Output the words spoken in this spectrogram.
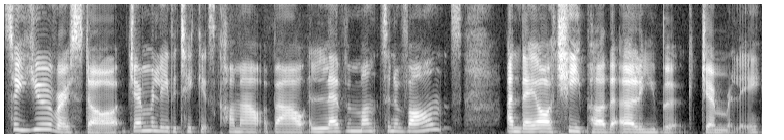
So Eurostar, generally the tickets come out about 11 months in advance and they are cheaper the earlier you book generally.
